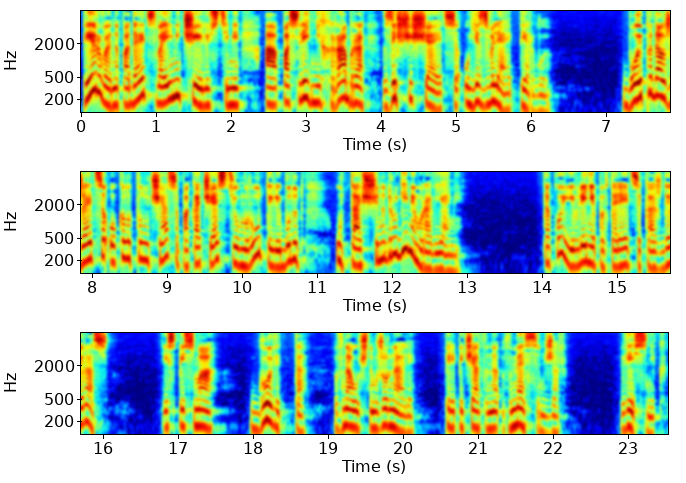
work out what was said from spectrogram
Первая нападает своими челюстями, а последний храбро защищается, уязвляя первую. Бой продолжается около получаса, пока части умрут или будут утащены другими муравьями. Такое явление повторяется каждый раз. Из письма Говитта в научном журнале перепечатано в «Мессенджер», «Вестник»,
